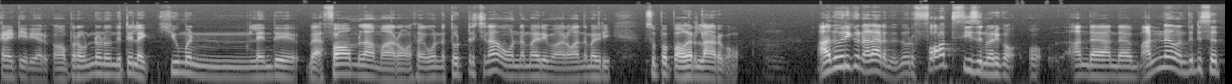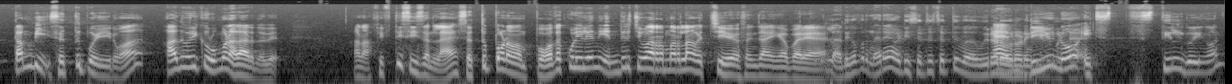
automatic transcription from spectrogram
க்ரைட்டீரியா இருக்கும். அப்புறம் இன்னொன்று வந்துட்டு லைக் ஹியூமன்லேருந்து ஃபார்ம்லாம் மாறும். ஒன்று தொட்டுருச்சுன்னா ஒன்றை மாதிரி மாறும். அந்த மாதிரி சூப்பர் பவர்லாம் இருக்கும். அது வரைக்கும் நல்லா இருந்தது. ஒரு ஃபோர்த் சீசன் வரைக்கும். அந்த அந்த அண்ணன் வந்துட்டு செத் தம்பி செத்து போயிடுவான் அது வரைக்கும் ரொம்ப நல்லா இருந்தது. ஆனால் ஃபிஃப்த்து சீசனில் செத்து போனவன் புதக்குழிலேருந்து எந்திரிச்சு வர்ற மாதிரிலாம் வச்சு செஞ்சாங்க பாரு. இல்ல அதுக்கப்புறம் நிறைய வாட்டி செத்து செத்து உயிரோட you know it's still going on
